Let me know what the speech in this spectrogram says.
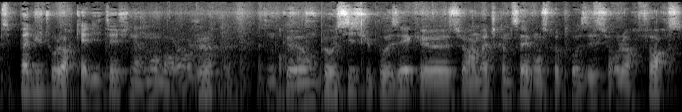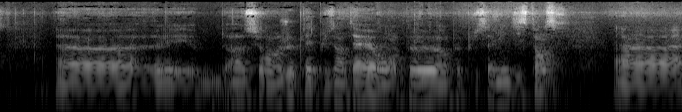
c'est pas du tout leur qualité finalement dans leur jeu. Donc euh, on peut aussi supposer que sur un match comme ça, ils vont se reposer sur leur force, euh, et, euh, sur un jeu peut-être plus intérieur ou un peu, un peu plus à mi-distance. Euh,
